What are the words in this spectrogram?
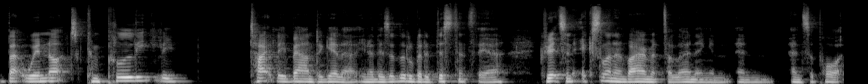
but we're not completely tightly bound together. You know, there's a little bit of distance there, creates an excellent environment for learning and and and support.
